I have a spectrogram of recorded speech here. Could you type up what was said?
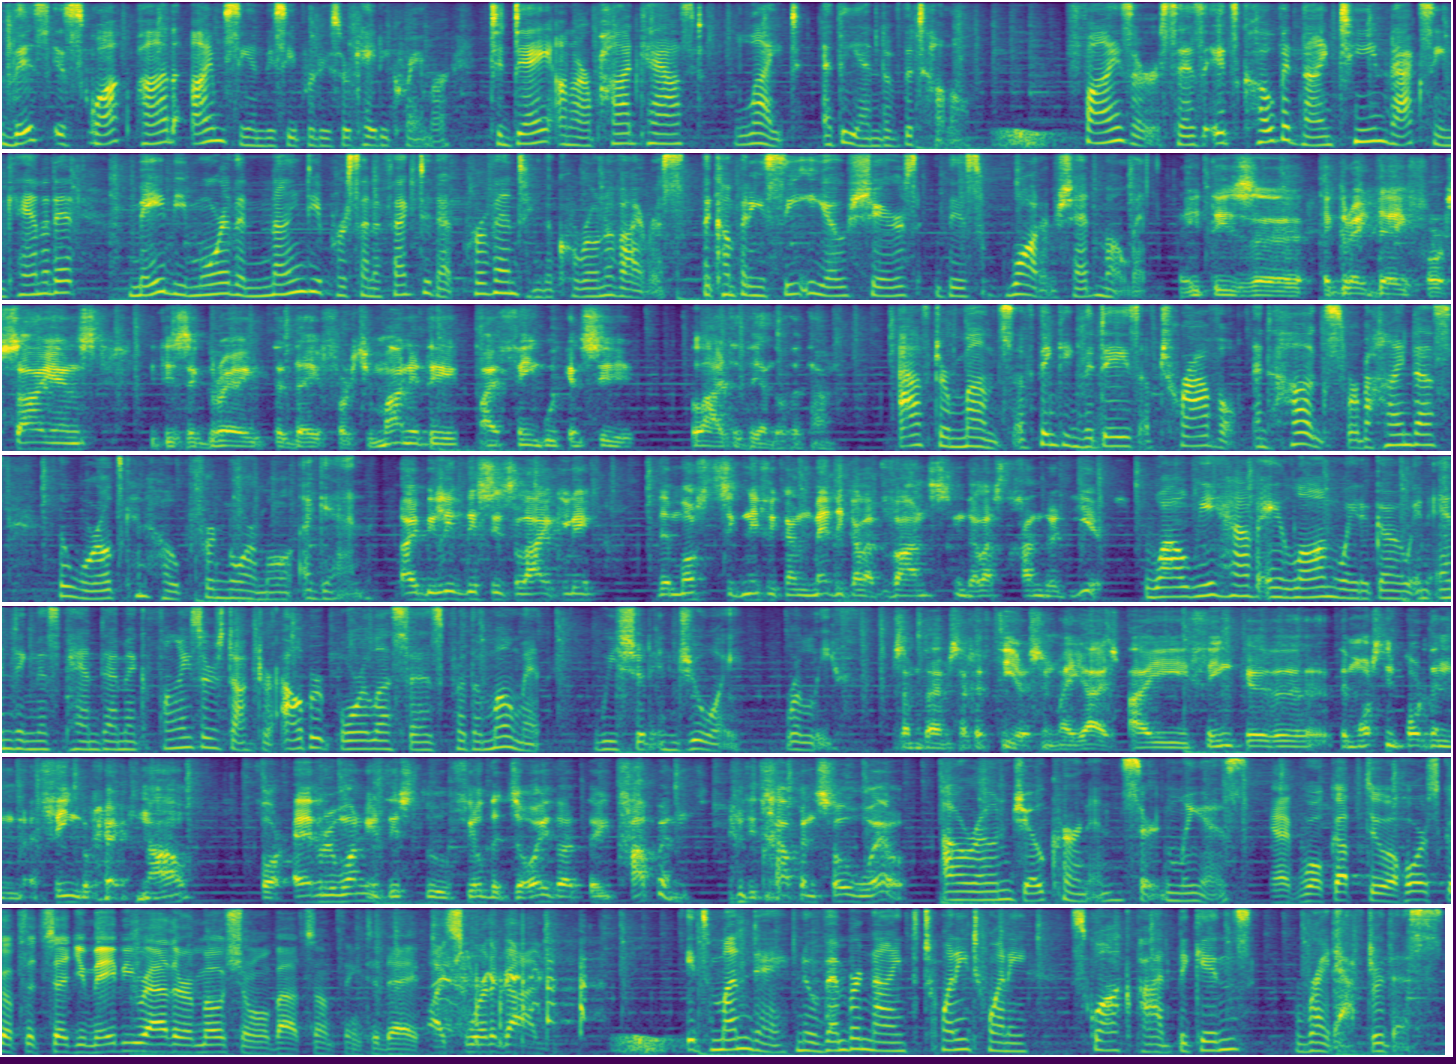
This is Squawk Pod. I'm CNBC producer Katie Kramer. Today on our podcast, Light at the End of the Tunnel. Pfizer says its COVID-19 vaccine candidate may be more than 90% effective at preventing the coronavirus. The company's CEO shares this watershed moment. It is a, a great day for science. It is a great day for humanity. I think we can see light at the end of the tunnel. After months of thinking the days of travel and hugs were behind us, the world can hope for normal again. I believe this is likely the most significant medical advance in the last hundred years. While we have a long way to go in ending this pandemic, Pfizer's Dr. Albert Bourla says for the moment, we should enjoy relief. Sometimes I have tears in my eyes. I think uh, the most important thing right now for everyone it is to feel the joy that it happened and it happened so well. Our own Joe Kernan certainly is. I woke up to a horoscope that said you may be rather emotional about something today. I swear to God. it's Monday, November 9th, 2020. Squawk Pod begins right after this.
